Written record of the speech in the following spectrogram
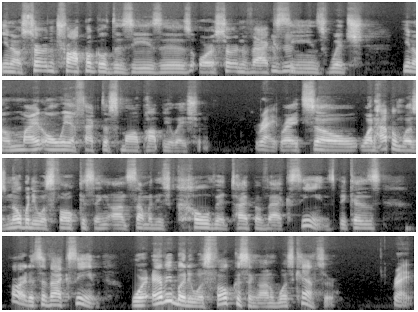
you know certain tropical diseases or certain Mm-hmm. vaccines which you know might only affect a small population Right. right so what happened was nobody was focusing on some of these covid type of vaccines because all right it's a vaccine where everybody was focusing on was cancer Right.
